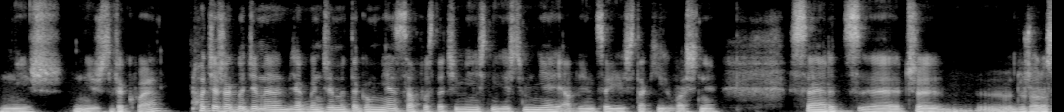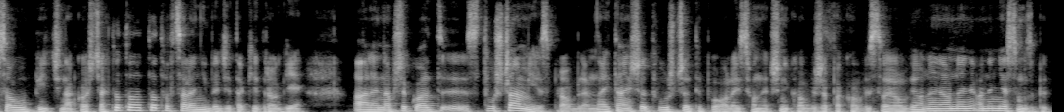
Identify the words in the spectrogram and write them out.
niż, niż zwykłe. Chociaż jak będziemy, jak będziemy tego mięsa w postaci mięśni jeść mniej, a więcej jeść takich właśnie serc, y, czy dużo rosołu pić na kościach, to, to, to, to wcale nie będzie takie drogie. Ale na przykład y, z tłuszczami jest problem. Najtańsze tłuszcze typu olej słonecznikowy, rzepakowy, sojowy, one, one, one nie są zbyt,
